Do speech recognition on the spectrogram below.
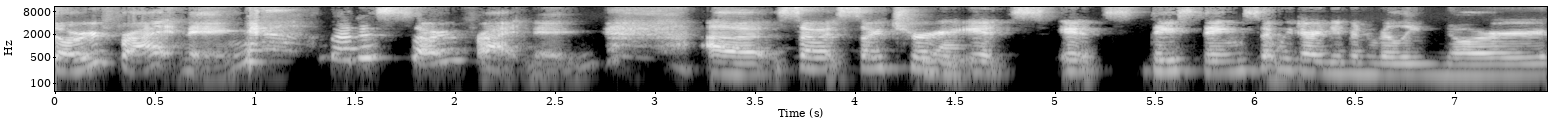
so frightening that is so frightening uh, so it's so true it's it's these things that we don't even really know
